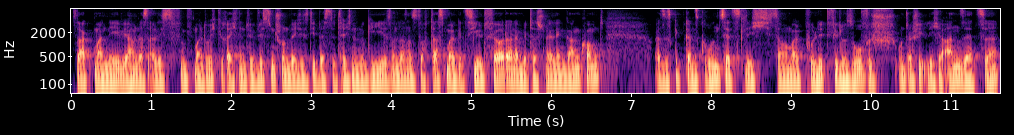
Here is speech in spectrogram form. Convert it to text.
sagt man, nee, wir haben das alles fünfmal durchgerechnet, wir wissen schon, welches die beste Technologie ist und lass uns doch das mal gezielt fördern, damit das schnell in Gang kommt. Also es gibt ganz grundsätzlich, sagen wir mal, politphilosophisch unterschiedliche Ansätze.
